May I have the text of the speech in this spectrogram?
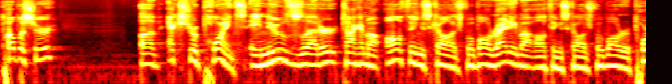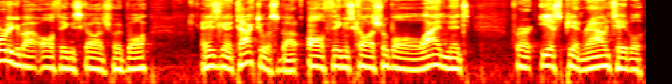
publisher of Extra Points, a newsletter talking about all things college football, writing about all things college football, reporting about all things college football. And he's going to talk to us about all things college football alignment for our ESPN Roundtable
